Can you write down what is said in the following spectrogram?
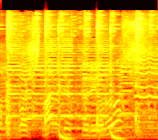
ortalık boşlar döktürüyoruz.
